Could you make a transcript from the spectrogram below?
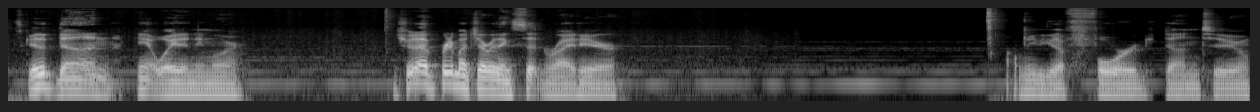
Let's get it done. Can't wait anymore. Should have pretty much everything sitting right here. I'll need to get a forge done too.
